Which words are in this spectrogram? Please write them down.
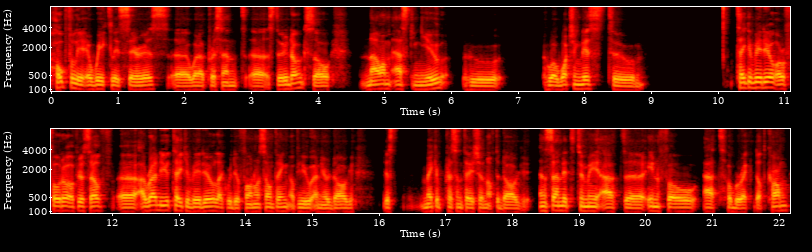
hopefully a weekly series uh, where I present uh, studio dogs. So now I'm asking you who who are watching this to take a video or a photo of yourself. Uh, I'd rather you take a video, like with your phone or something, of you and your dog. Just make a presentation of the dog and send it to me at uh, info at hoborec.com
